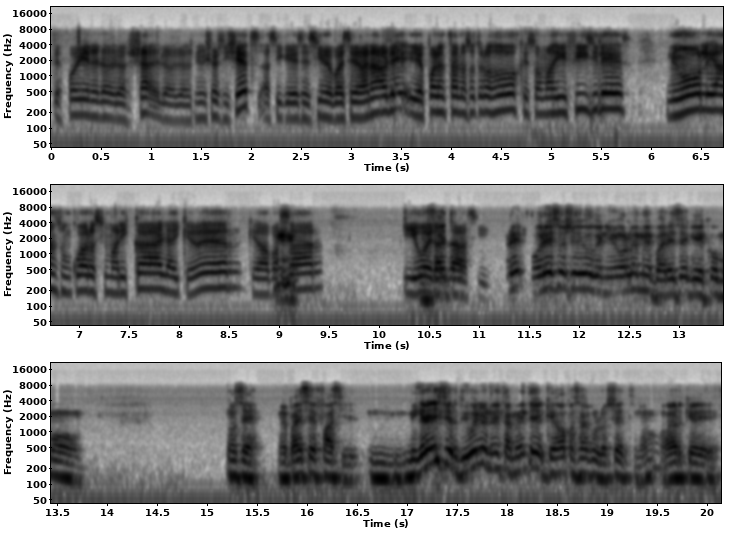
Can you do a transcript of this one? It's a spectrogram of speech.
Después vienen los, los los- New Jersey Jets, así que ese sí me parece ganable. Y después están los otros dos que son más difíciles. New Orleans, un cuadro sin mariscal, hay que ver qué va a pasar. Y bueno, Exacto. está así. Por- eso yo digo que New Orleans me parece que es como. No sé, me parece fácil. Mm, Mi gran incertidumbre, honestamente, es qué va a pasar con los Jets, ¿no? A ver qué.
